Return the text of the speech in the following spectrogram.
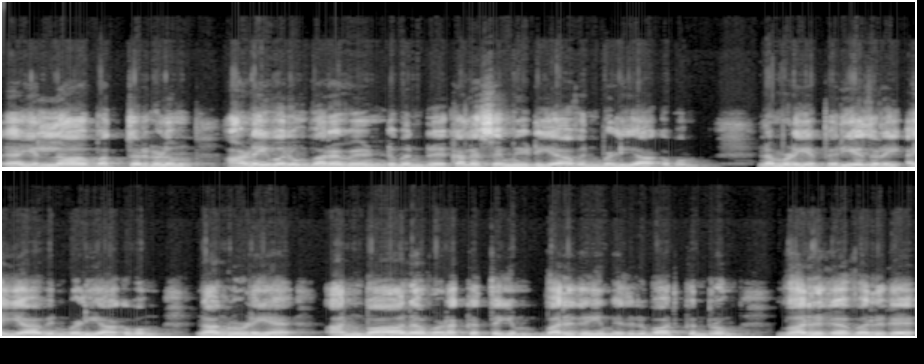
எல்லா பக்தர்களும் அனைவரும் வர வேண்டும் என்று கலச மீடியாவின் வழியாகவும் நம்முடைய பெரியதுரை ஐயாவின் வழியாகவும் நாங்களுடைய அன்பான வணக்கத்தையும் வருகையும் எதிர்பார்க்கின்றோம். வருக வருக.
